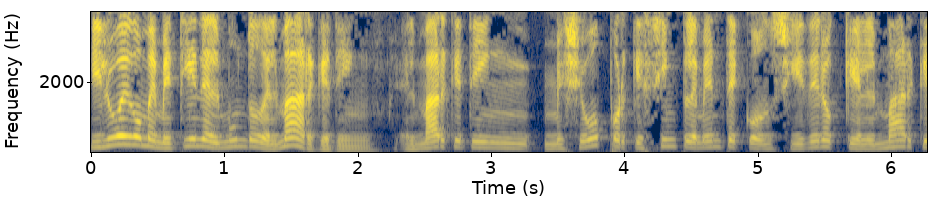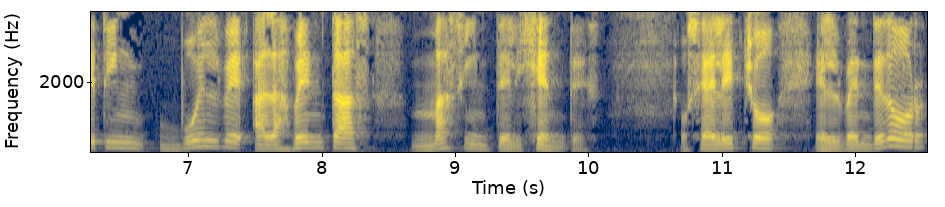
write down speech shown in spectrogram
Y luego me metí en el mundo del marketing. El marketing me llevó porque simplemente considero que el marketing vuelve a las ventas más inteligentes. O sea, el hecho, el vendedor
